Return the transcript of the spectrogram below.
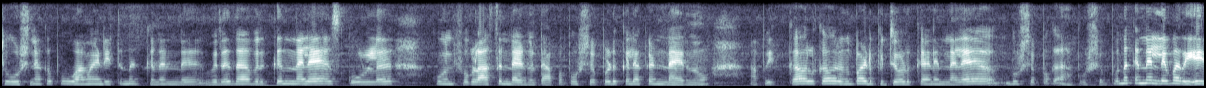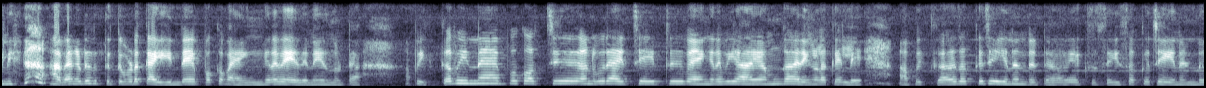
ട്യൂഷനൊക്കെ പോകാൻ വേണ്ടിയിട്ട് നിൽക്കുന്നുണ്ട് ഇവർ ഇതാ ഇവർക്ക് ഇന്നലെ സ്കൂളിൽ കുൻഫു ക്ലാസ് ഉണ്ടായിരുന്നു കേട്ടോ അപ്പോൾ പുഷപ്പ് എടുക്കലൊക്കെ ഉണ്ടായിരുന്നു. അപ്പോൾ ഇക്ക അവൾക്ക് അവരൊന്ന് പഠിപ്പിച്ചു കൊടുക്കുകയാണ് ഇന്നലെ പുഷപ്പ് പുഷപ്പ് എന്നൊക്കെ എന്നല്ലേ പറയേനി അതങ്ങോട്ട് എടുത്തിട്ട് ഇവിടെ കൈയിന്റെ ഇപ്പൊക്കെ ഭയങ്കര വേദനയായിരുന്നു കേട്ടോ അപ്പോൾ ഇക്ക പിന്നെ ഇപ്പോൾ കുറച്ച് ഒരാഴ്ചയായിട്ട് ഭയങ്കര വ്യായാമം കാര്യങ്ങളൊക്കെ അല്ലേ. അപ്പോൾ ഇക്ക ഇതൊക്കെ ചെയ്യുന്നുണ്ട് കേട്ടോ എക്സസൈസൊക്കെ ചെയ്യുന്നുണ്ട്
